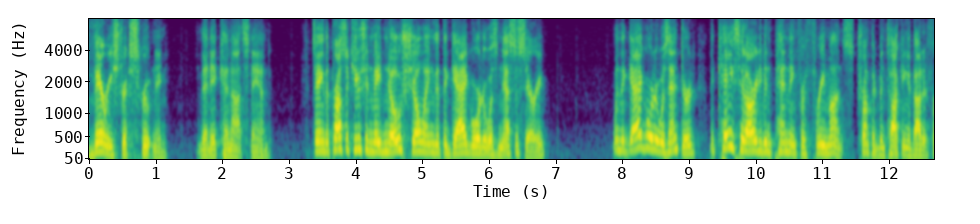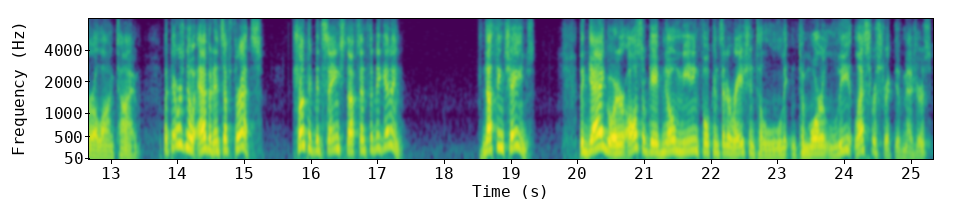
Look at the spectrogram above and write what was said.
very strict scrutiny that it cannot stand. Saying the prosecution made no showing that the gag order was necessary. When the gag order was entered, the case had already been pending for three months. Trump had been talking about it for a long time, but there was no evidence of threats. Trump had been saying stuff since the beginning. Nothing changed. The gag order also gave no meaningful consideration to, to more less restrictive measures,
